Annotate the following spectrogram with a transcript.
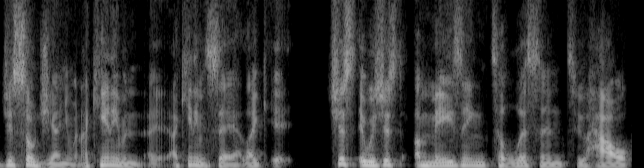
just so genuine. I can't even, I can't even say like it. Just it was just amazing to listen to how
